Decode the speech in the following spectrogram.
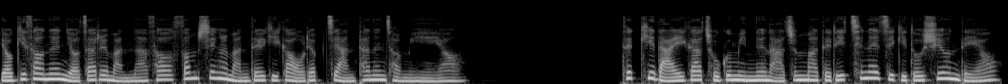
여기서는 여자를 만나서 썸씽을 만들기가 어렵지 않다는 점이에요. 특히 나이가 조금 있는 아줌마들이 친해지기도 쉬운데요.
